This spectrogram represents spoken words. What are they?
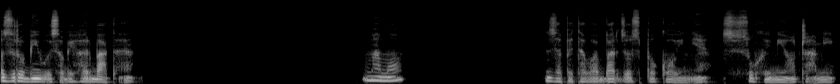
zrobiły sobie herbatę. Mamo? Zapytała bardzo spokojnie, z suchymi oczami.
